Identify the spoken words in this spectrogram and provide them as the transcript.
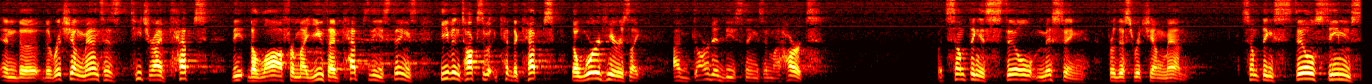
and the, the rich young man says, Teacher, I've kept the, the law from my youth. I've kept these things. He even talks about the kept. The word here is like, I've guarded these things in my heart. But something is still missing for this rich young man. Something still seems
